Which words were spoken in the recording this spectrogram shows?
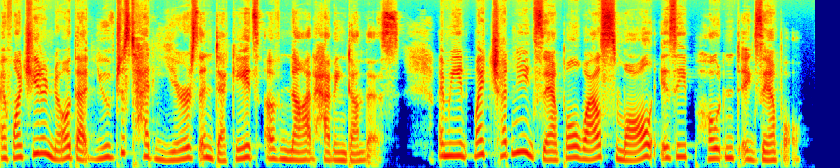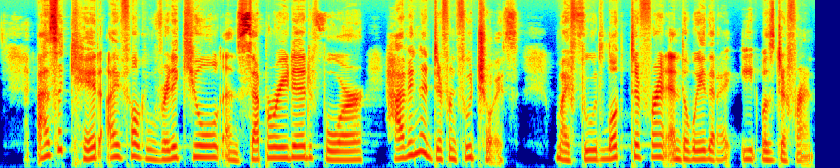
I want you to know that you've just had years and decades of not having done this. I mean, my chutney example, while small, is a potent example. As a kid, I felt ridiculed and separated for having a different food choice. My food looked different and the way that I ate was different.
